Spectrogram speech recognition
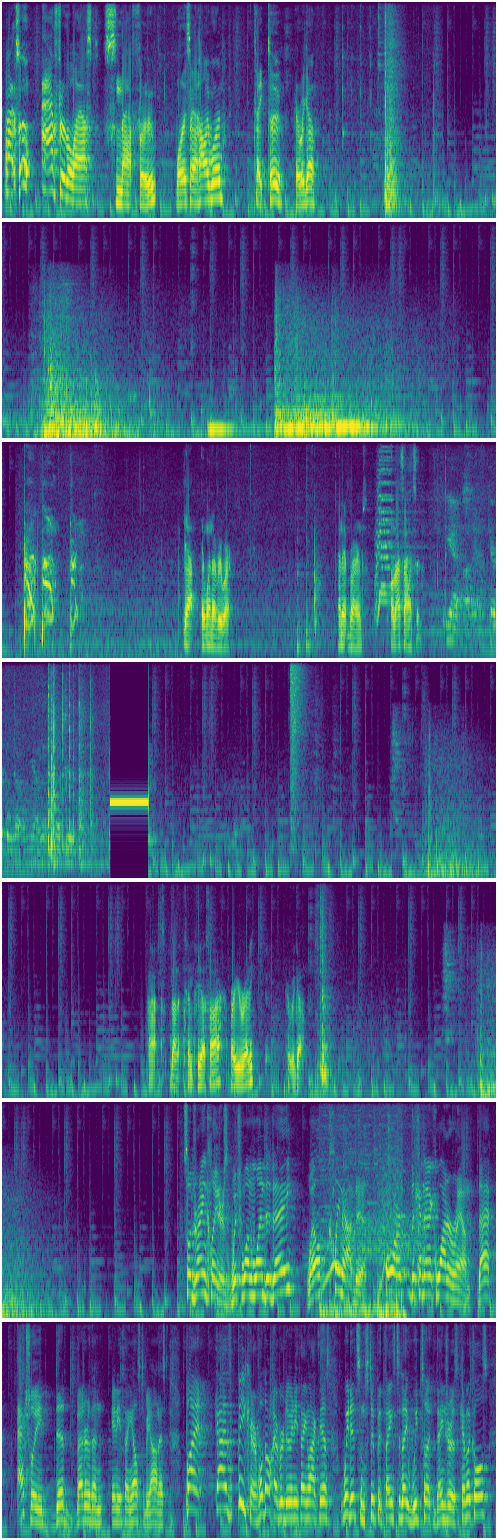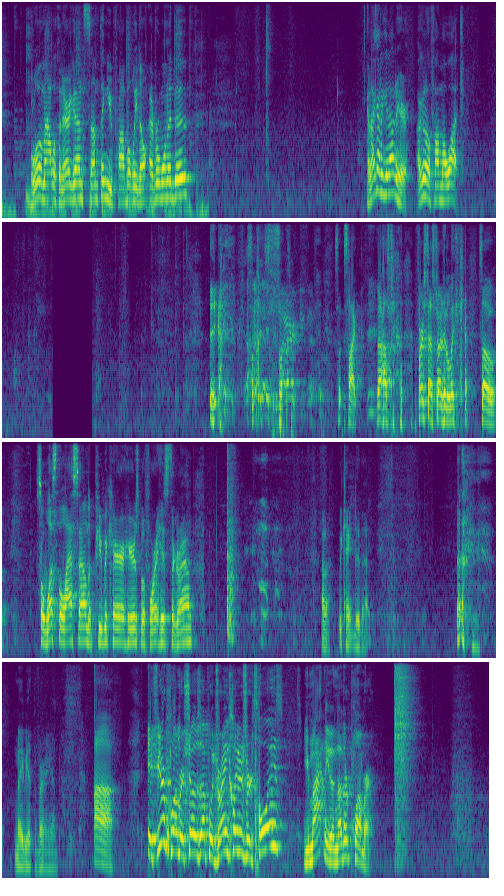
All right, so after the last snafu, what they say in Hollywood? Take two. Here we go. Yeah, it went everywhere. And it burns. Oh, that's acid. Yeah, careful with that one, yeah, that'll help your. All right, done at 10 PSI. Are you ready? Yep. Here we go. So drain cleaners, which one won today? Well, Kleen Out did. Or the Kinetic Water Ram. That actually did better than anything else, to be honest. But guys, be careful. Don't ever do anything like this. We did some stupid things today. We took dangerous chemicals, blew them out with an air gun, something you probably don't ever want to do. And I got to get out of here. I got to find my watch. so, so- it's like, first I started leaking. So, so what's the last sound a pubic hair hears before it hits the ground? I don't know, we can't do that. Maybe at the very end. Uh, if your plumber shows up with drain cleaners or toys, you might need another plumber.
